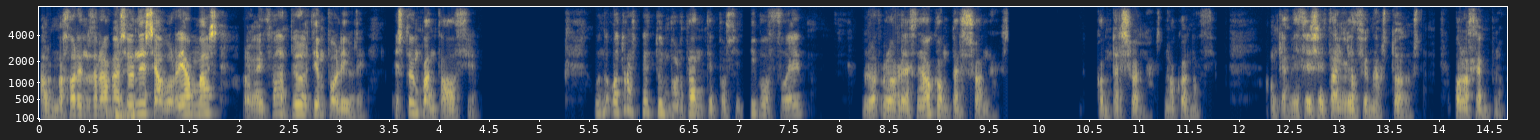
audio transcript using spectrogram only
A lo mejor en otras ocasiones se aburrían más, organizaban peor el tiempo libre. Esto en cuanto a ocio. otro aspecto importante, positivo, fue lo, lo, relacionado con personas. Con personas, no con ocio. Aunque a veces están relacionados todos. Por ejemplo,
